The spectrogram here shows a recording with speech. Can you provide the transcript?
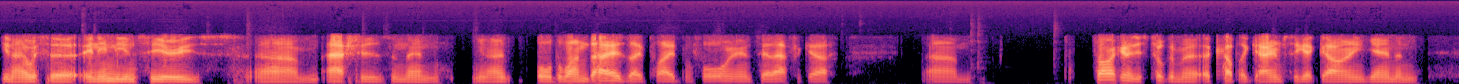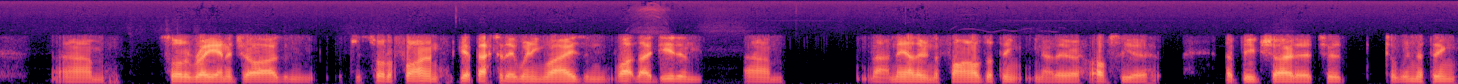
you know, with a, an Indian series, um, Ashes, and then you know all the one days they played before in South Africa. Um, so I reckon it just took them a, a couple of games to get going again and um, sort of re-energise and just sort of find get back to their winning ways and like they did. And um, now they're in the finals. I think you know they're obviously a, a big show to, to to win the thing.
